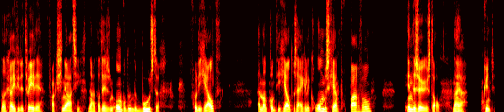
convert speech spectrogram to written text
Dan geef je de tweede vaccinatie. Nou, dat is een onvoldoende booster voor die geld. En dan komt die geld dus eigenlijk onbeschermd voor parvo in de zeugenstal. Nou ja, kunt,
